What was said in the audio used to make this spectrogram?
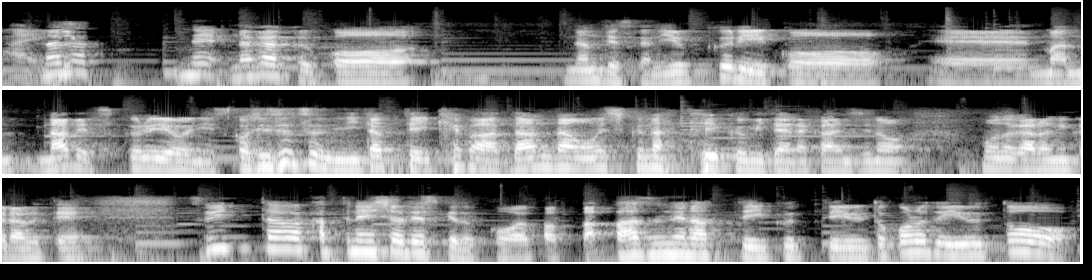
はい、長くね長くこうなんですかねゆっくりこう、えー、まあ、鍋作るように少しずつ煮立っていけばだんだん美味しくなっていくみたいな感じのもの柄に比べてツイッターは勝手な印象ですけどこうやっぱバズ狙っていくっていうところで言うと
